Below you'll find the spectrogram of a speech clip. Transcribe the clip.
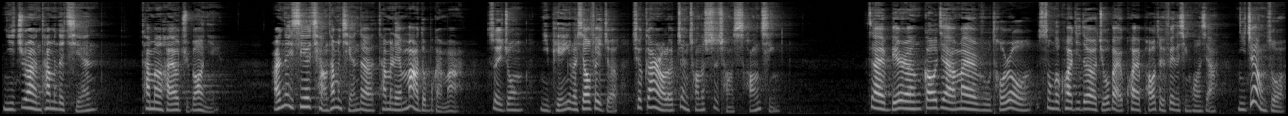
你赚他们的钱，他们还要举报你。而那些抢他们钱的，他们连骂都不敢骂。最终，你便宜了消费者，却干扰了正常的市场行情。在别人高价卖乳头肉，送个快递都要九百块跑腿费的情况下，你这样做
